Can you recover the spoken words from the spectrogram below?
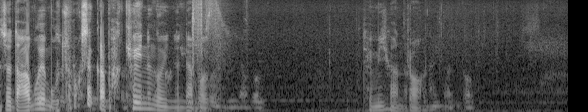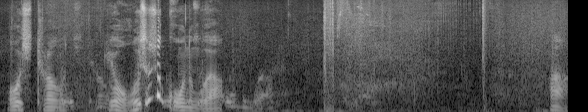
아, 저 나무에 뭐 초록 색깔 박혀 있는 거 있는데 뭐 데미지가 안 들어가네. 오씨 들어오고 이거 어디서 자꾸 오는 거야? 아.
